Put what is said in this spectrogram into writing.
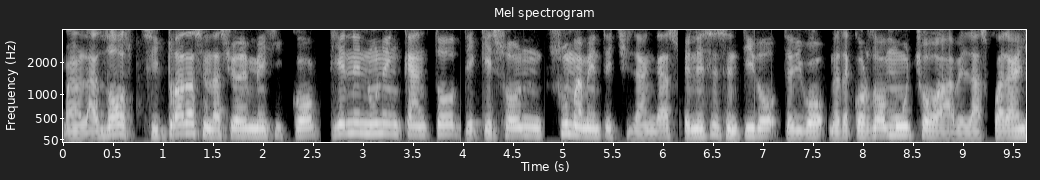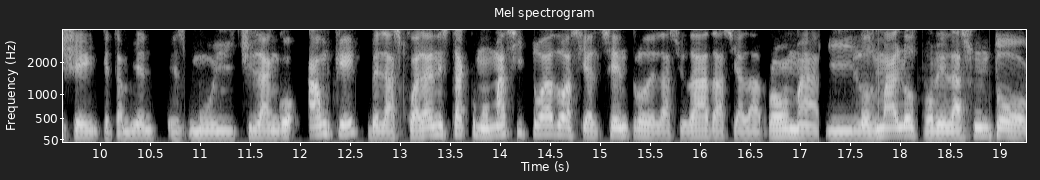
bueno, las dos, si situadas en la Ciudad de México, tienen un encanto de que son sumamente chilangas. En ese sentido, te digo, me recordó mucho a Velasco Arán que también es muy chilango, aunque Velasco Arán está como más situado hacia el centro de la ciudad, hacia la Roma, y los malos por el asunto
